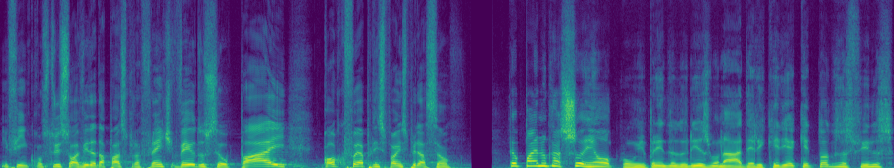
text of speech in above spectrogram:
enfim, construir sua vida, dar passo para frente? Veio do seu pai? Qual que foi a principal inspiração? Meu pai nunca sonhou com empreendedorismo, nada. Ele queria que todos os filhos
